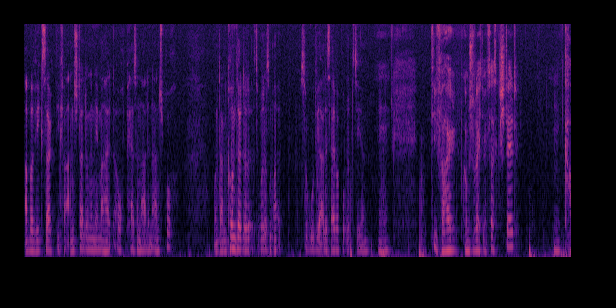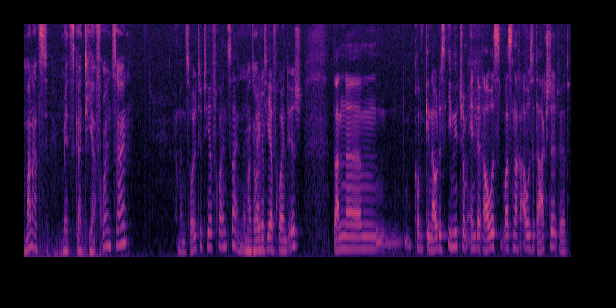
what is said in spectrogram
Aber wie gesagt, die Veranstaltungen nehmen halt auch Personal in Anspruch. Und dann kommt halt dazu, dass wir halt so gut wie alles selber produzieren. Mhm. Die Frage bekommst du vielleicht öfters gestellt. Hm, kann man als Metzger Tierfreund sein? Man sollte Tierfreund sein. Wenn man, man kein Tierfreund ist, dann ähm, kommt genau das Image am Ende raus, was nach außen dargestellt wird.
